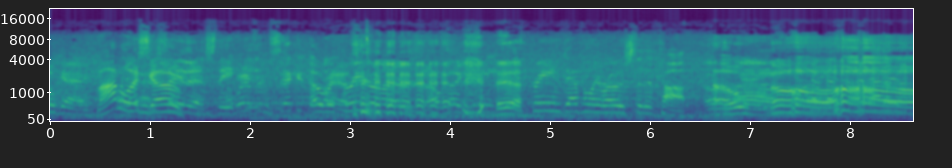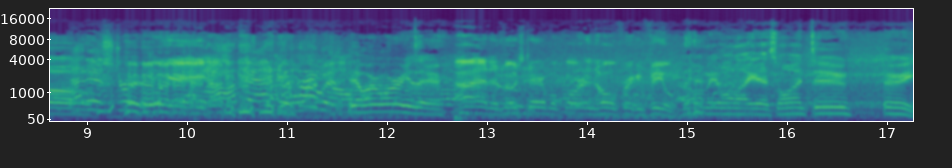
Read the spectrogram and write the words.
Okay. mine wouldn't Let's go. just say this. The, Went from second to over last. three runs, the, Yeah. the cream definitely rose to the top. Oh, oh. That is true. Okay. I'm gonna have to agree with it. Yeah, where were you there? I had the most terrible card in the whole freaking field. I want me one like this. One, two, three.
